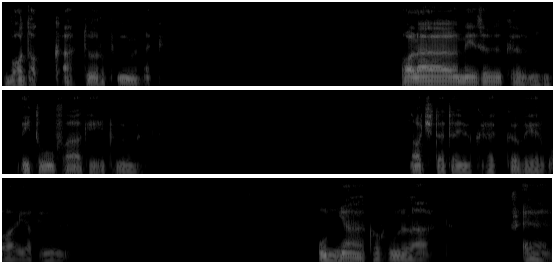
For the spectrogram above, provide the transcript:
vadakká törpülnek. Halálmézőkön bitófák épülnek, nagy tetejükre kövér varjak ülnek. Unják a hullát, s el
